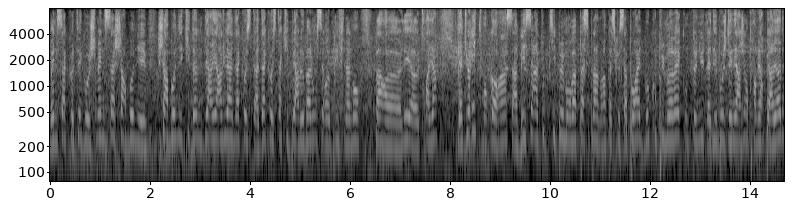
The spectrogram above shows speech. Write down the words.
Mensa côté gauche, Mensa Charbonnier, Charbonnier qui donne derrière lui à D'Acosta, D'Acosta qui perd le ballon, c'est repris finalement par les Troyens. Il y a du rythme encore, hein. Ça a baissé un tout petit peu, mais on va pas se plaindre hein, parce que ça pourrait être beaucoup plus mauvais compte tenu de la débauche d'énergie en première période.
